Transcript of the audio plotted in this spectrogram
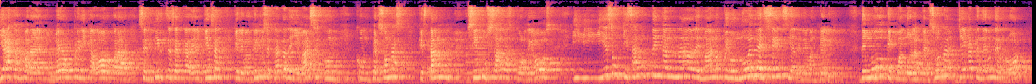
Viajan para ver a un predicador, para sentirse cerca de él. Piensan que el Evangelio se trata de llevarse con, con personas que están siendo usadas por Dios y, eso quizá no tenga nada de malo, pero no es la esencia del Evangelio. De modo que cuando la persona llega a tener un error,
